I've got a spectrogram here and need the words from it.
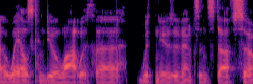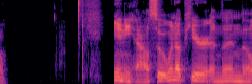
uh, whales can do a lot with uh, with news events and stuff. So anyhow, so it went up here, and then the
